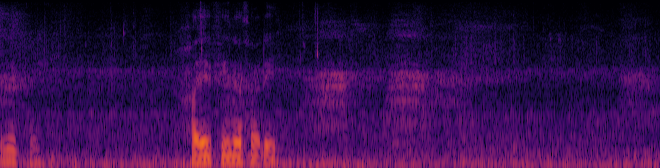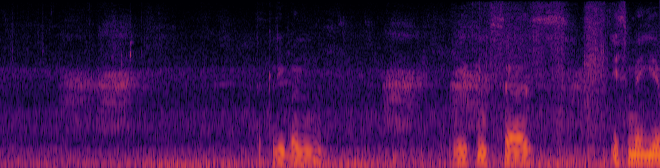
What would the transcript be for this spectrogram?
देखें। हाई फीन है सारी। तकरीबन एक इंच साइज़ इसमें ये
